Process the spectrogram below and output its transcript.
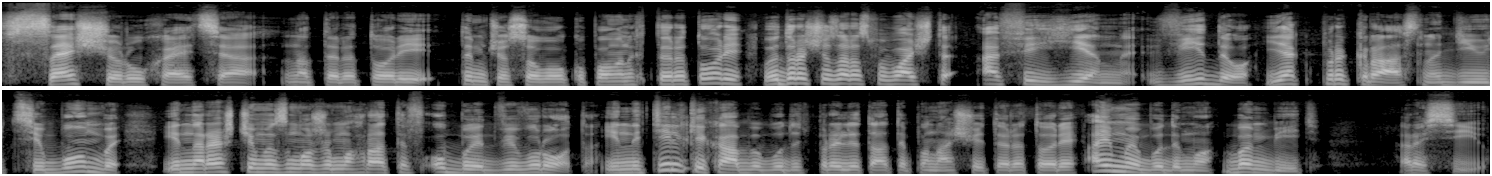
все, що рухається на території тимчасово окупованих територій. Ви, до речі, зараз побачите офігенне відео, як прекрасно діють ці бомби, і нарешті ми зможемо грати в обидві ворота. І не тільки каби будуть прилітати по нашій території, а й ми будемо бомбіть Росію.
